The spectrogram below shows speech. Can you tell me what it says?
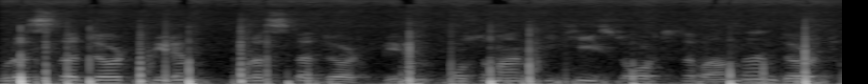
Burası da 4 birim, burası da 4 birim. O zaman 2 ise orta tabandan 4 oldu.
